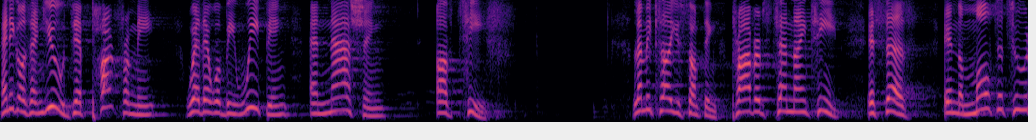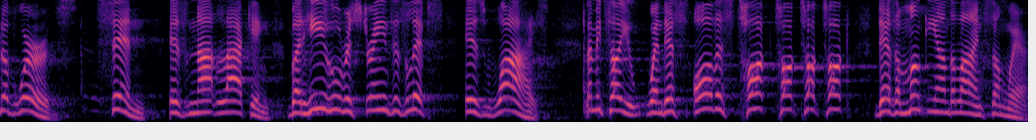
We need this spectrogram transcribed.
And he goes, And you depart from me where there will be weeping and gnashing of teeth. Let me tell you something. Proverbs 10 19, it says, In the multitude of words, sin is not lacking, but he who restrains his lips is wise. Let me tell you, when there's all this talk, talk, talk, talk, there's a monkey on the line somewhere.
